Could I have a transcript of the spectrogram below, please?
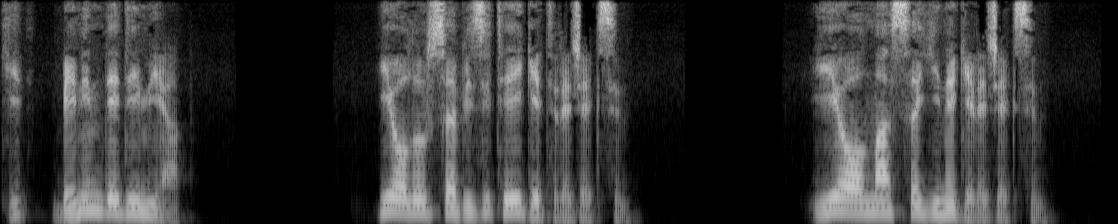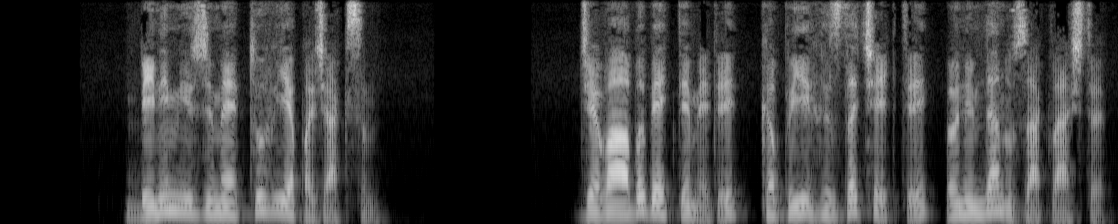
Git, benim dediğimi yap. İyi olursa viziteyi getireceksin. İyi olmazsa yine geleceksin. Benim yüzüme tuh yapacaksın. Cevabı beklemedi, kapıyı hızla çekti, önümden uzaklaştı.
